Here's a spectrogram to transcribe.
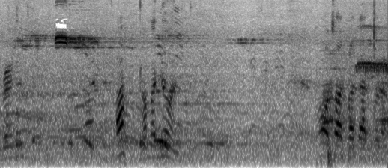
Brandon? Huh? How am I doing? I want to talk about that for now.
